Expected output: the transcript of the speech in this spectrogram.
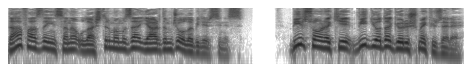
daha fazla insana ulaştırmamıza yardımcı olabilirsiniz. Bir sonraki videoda görüşmek üzere.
